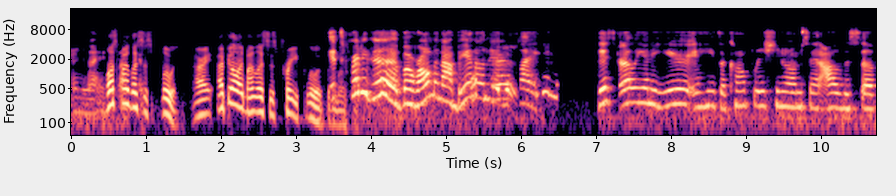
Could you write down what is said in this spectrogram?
Anyway, Plus, my list is fluid. All right, I feel like my list is pretty fluid for It's most. pretty good, but Roman not being What's on there like this early in the year, and he's accomplished. You know what I'm saying? All of this stuff,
